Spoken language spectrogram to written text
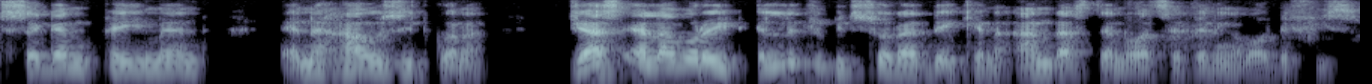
second payment, and how is it gonna just elaborate a little bit so that they can understand what's happening about the fees.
